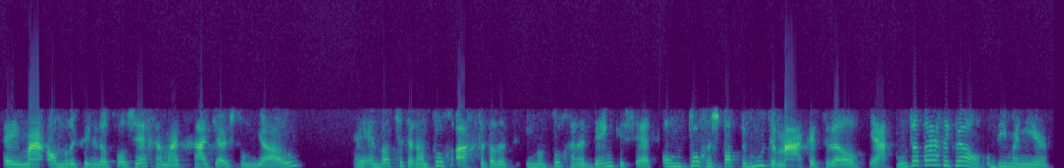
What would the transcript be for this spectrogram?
hey, maar anderen kunnen dat wel zeggen, maar het gaat juist om jou. Hey, en wat zit er dan toch achter dat het iemand toch aan het denken zet om toch een stap te moeten maken? Terwijl, ja, moet dat eigenlijk wel op die manier?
